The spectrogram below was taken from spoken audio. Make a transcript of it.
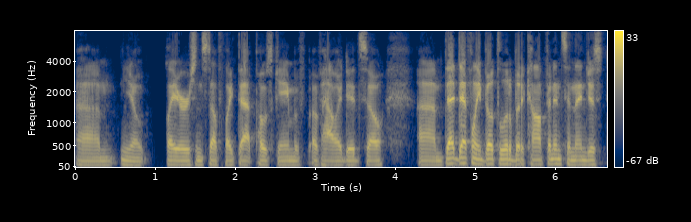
um, you know players and stuff like that post game of of how I did. So um, that definitely built a little bit of confidence, and then just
